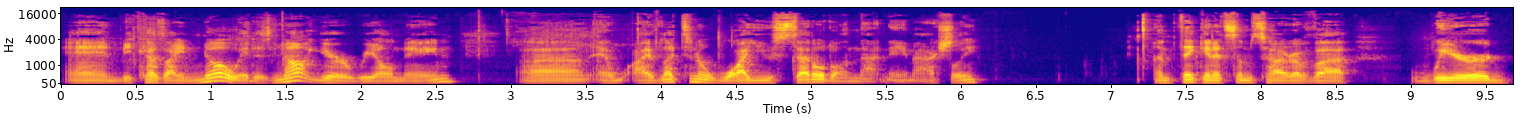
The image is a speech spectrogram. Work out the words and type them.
And because I know it is not your real name, uh, and I'd like to know why you settled on that name, actually. I'm thinking it's some sort of a weird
